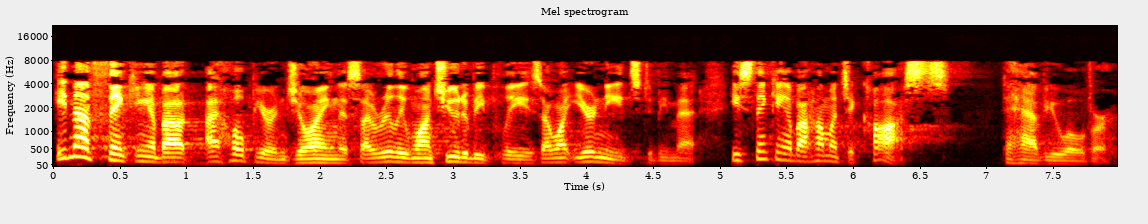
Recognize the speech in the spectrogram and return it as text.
He's not thinking about, I hope you're enjoying this. I really want you to be pleased. I want your needs to be met. He's thinking about how much it costs to have you over.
